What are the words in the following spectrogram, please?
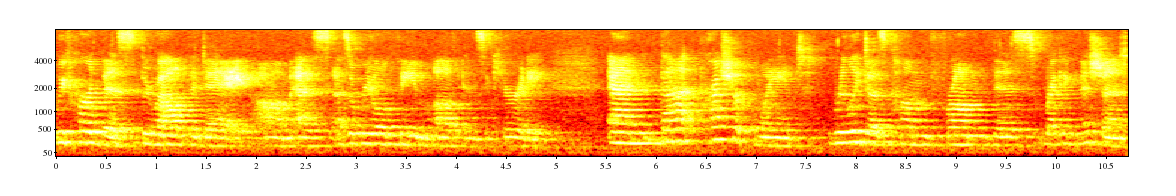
We've heard this throughout the day um, as, as a real theme of insecurity. And that pressure point really does come from this recognition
